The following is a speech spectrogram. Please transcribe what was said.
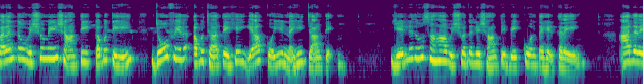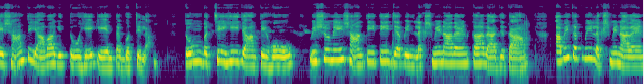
परंतु विश्व में शांति कब थी जो फिर अब चाहते हैं या कोई नहीं जानते ಎಲ್ಲರೂ ಸಹ ವಿಶ್ವದಲ್ಲಿ ಶಾಂತಿ ಬೇಕು ಅಂತ ಹೇಳ್ತಾರೆ ಆದರೆ ಶಾಂತಿ ಯಾವಾಗಿತ್ತು ಹೇಗೆ ಅಂತ ಗೊತ್ತಿಲ್ಲ तुम बच्चे ही जानते हो विश्व में शांति थी जब इन लक्ष्मी नारायण का राज्य था अभी तक भी लक्ष्मी नारायण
